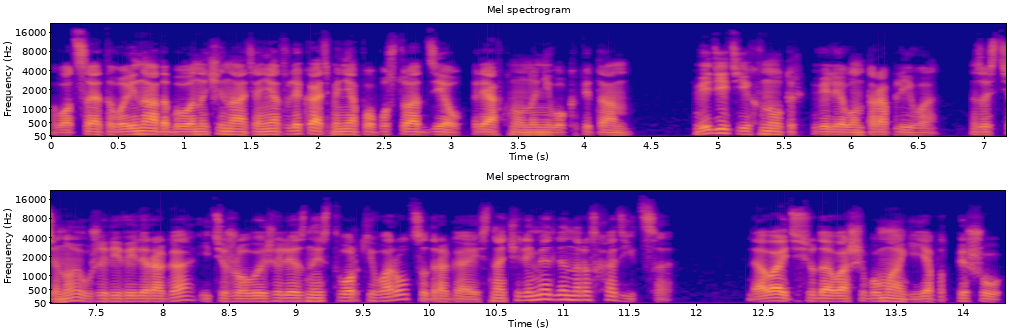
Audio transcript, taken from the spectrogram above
«Вот с этого и надо было начинать, а не отвлекать меня попусту от дел», — рявкнул на него капитан. «Ведите их внутрь», — велел он торопливо. За стеной уже ревели рога, и тяжелые железные створки ворот, содрогаясь, начали медленно расходиться. «Давайте сюда ваши бумаги, я подпишу».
